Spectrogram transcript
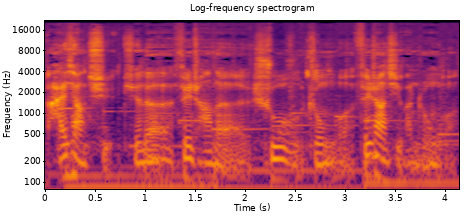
还想去，觉得非常的舒服，中国非常喜欢中国。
